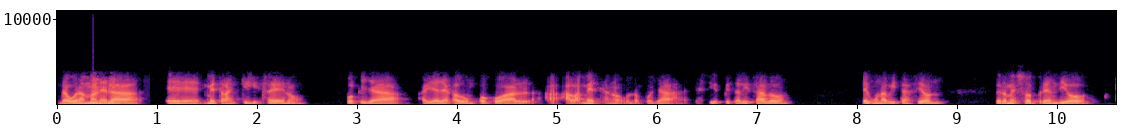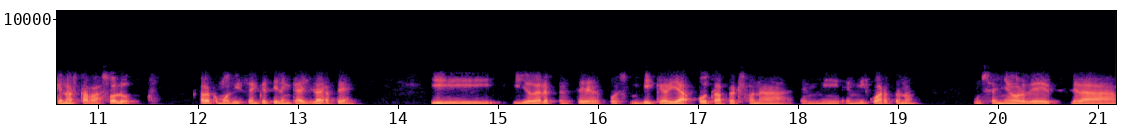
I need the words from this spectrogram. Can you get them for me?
De alguna manera uh -huh. eh, me tranquilicé, ¿no? Porque ya había llegado un poco al, a, a la meta, ¿no? Bueno, pues ya estoy hospitalizado, tengo una habitación, pero me sorprendió que no estaba solo. Claro, como dicen que tienen que aislarte, y, y yo de repente pues vi que había otra persona en mi, en mi cuarto, ¿no? Un señor de, de la,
